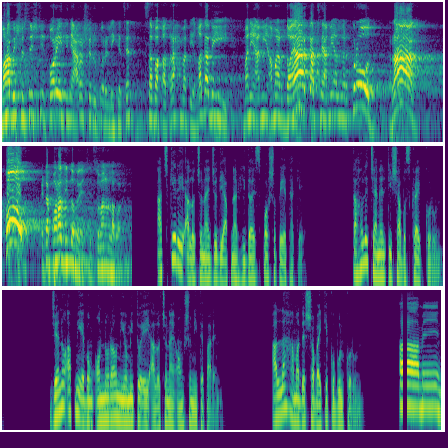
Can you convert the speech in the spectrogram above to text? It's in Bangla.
মহাবিশ্ব সৃষ্টির পরেই তিনি আরশের উপরে লিখেছেন সাবাকাত রাহমাতি গাদাবি মানে আমি আমার দয়ার কাছে আমি আল্লাহর ক্রোধ রাগ ক্ষোভ এটা পরাজিত হয়েছে। সুবহানাল্লাহ বলেন। আজকের এই আলোচনায় যদি আপনার হৃদয় স্পর্শ পেয়ে থাকে তাহলে চ্যানেলটি সাবস্ক্রাইব করুন যেন আপনি এবং অন্যরাও নিয়মিত এই আলোচনায় অংশ নিতে পারেন। আল্লাহ আমাদের সবাইকে কবুল করুন। আমিন।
